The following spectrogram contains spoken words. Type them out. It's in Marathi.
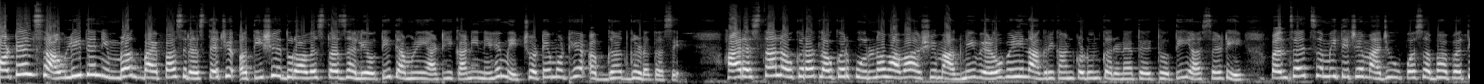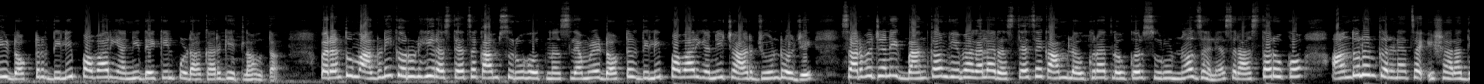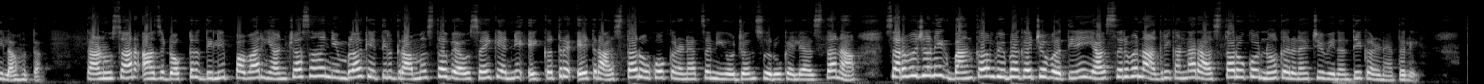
हॉटेल सावली ते निंबळक बायपास रस्त्याची अतिशय दुरावस्था झाली होती. त्यामुळे या ठिकाणी नेहमीच छोटे मोठे अपघात घडत असे. हा रस्ता लवकरात लवकर पूर्ण व्हावा अशी मागणी वेळोवेळी नागरिकांकडून करण्यात येत होती. यासाठी पंचायत समितीचे माजी उपसभापती डॉक्टर दिलीप पवार यांनी देखील पुढाकार घेतला होता. परंतु मागणी करूनही रस्त्याचं काम सुरू होत नसल्यामुळे डॉक्टर दिलीप पवार यांनी चार जून रोजी सार्वजनिक बांधकाम विभागाला रस्त्याचे काम लवकरात लवकर सुरू न झाल्यास रास्ता रोको आंदोलन करण्याचा इशारा दिला होता. त्यानुसार आज डॉक्टर दिलीप पवार यांच्यासह निंबळक येथील ग्रामस्थ व्यावसायिक यांनी एकत्र येत रास्ता रोको करण्याचं नियोजन सुरू केले असताना सार्वजनिक बांधकाम विभागाच्या वतीने या सर्व नागरिकांना रास्ता रोको न करण्याची विनंती करण्यात आली.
